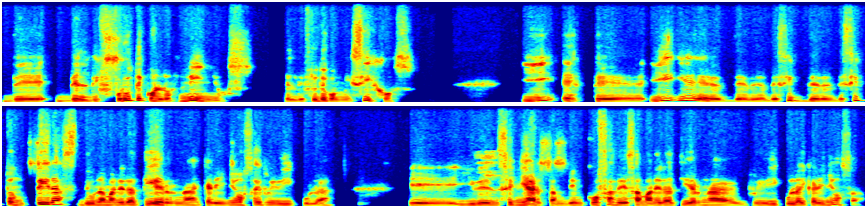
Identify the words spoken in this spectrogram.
de, del disfrute con los niños, del disfrute con mis hijos, y, este, y, de, decir, de, decir, tonteras de una manera tierna, cariñosa y ridícula, eh, y de enseñar también cosas de esa manera tierna, ridícula y cariñosa.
